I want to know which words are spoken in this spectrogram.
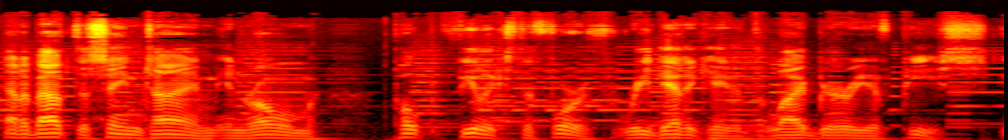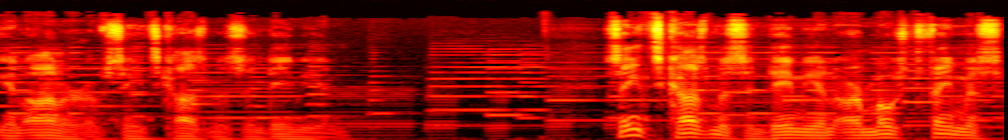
At about the same time, in Rome, Pope Felix IV rededicated the Library of Peace in honor of Saints Cosmas and Damian. Saints Cosmas and Damian are most famous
